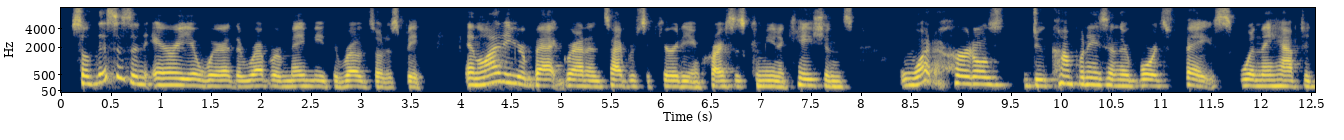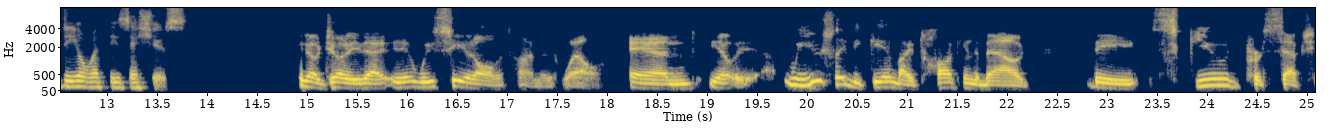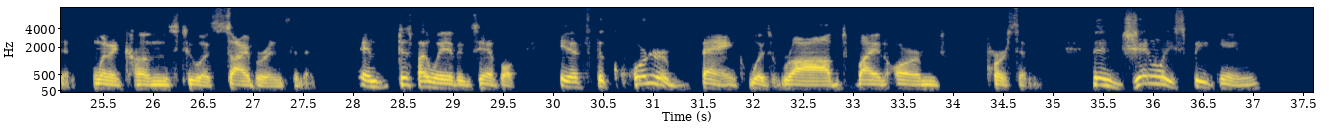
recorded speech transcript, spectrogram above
So, this is an area where the rubber may meet the road, so to speak. In light of your background in cybersecurity and crisis communications, what hurdles do companies and their boards face when they have to deal with these issues? You know, Jody, that eh, we see it all the time as well. And, you know, we usually begin by talking about the skewed perception when it comes to a cyber incident. And just by way of example, if the corner bank was robbed by an armed person, then generally speaking,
